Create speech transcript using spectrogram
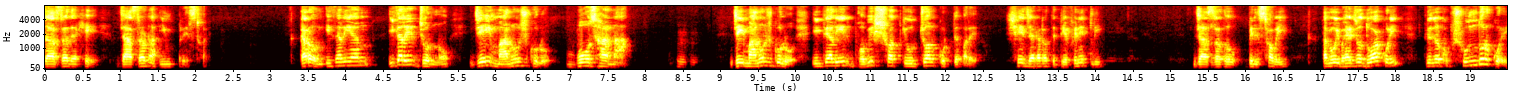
জাজরা দেখে জাজরা ওটা ইমপ্রেসড হয় কারণ ইতালিয়ান ইতালির জন্য যেই মানুষগুলো বোঝা না যেই মানুষগুলো ইতালির ভবিষ্যৎকে উজ্জ্বল করতে পারে সেই জায়গাটাতে ডেফিনেটলি জাজরা তো পেরিস হবেই। আমি ওই ভাইয়ের জন্য দোয়া করি তিনি যেন খুব সুন্দর করে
